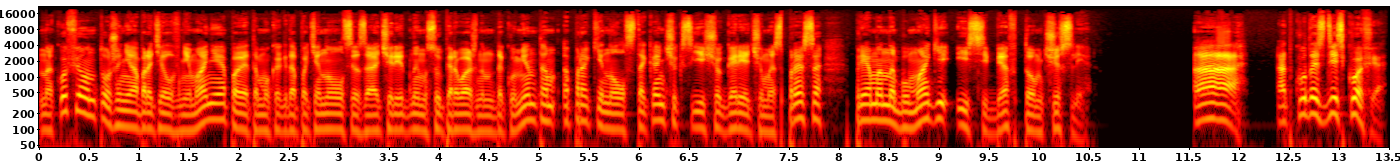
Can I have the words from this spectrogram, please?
На кофе он тоже не обратил внимания, поэтому, когда потянулся за очередным суперважным документом, опрокинул стаканчик с еще горячим эспрессо прямо на бумаге и себя в том числе. а, -а, Откуда здесь кофе?»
